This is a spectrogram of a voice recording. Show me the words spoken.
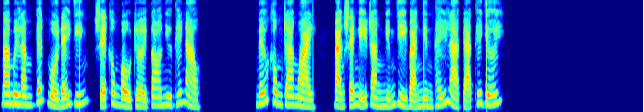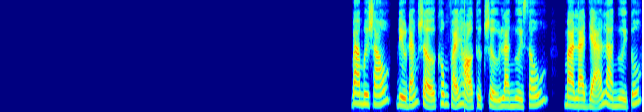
ba mươi lăm Kết ngồi đáy giếng sẽ không bầu trời to như thế nào. Nếu không ra ngoài, bạn sẽ nghĩ rằng những gì bạn nhìn thấy là cả thế giới. 36. Điều đáng sợ không phải họ thực sự là người xấu, mà là giả là người tốt.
